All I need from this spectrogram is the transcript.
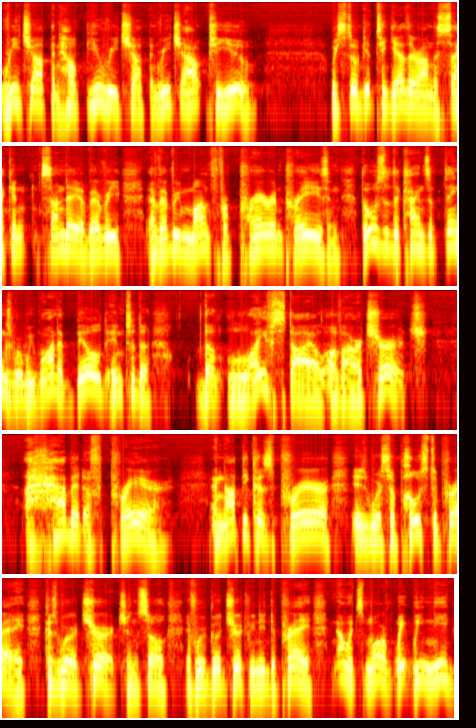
reach up and help you reach up and reach out to you. We still get together on the second Sunday of every, of every month for prayer and praise. And those are the kinds of things where we want to build into the, the lifestyle of our church a habit of prayer. And not because prayer is we're supposed to pray because we're a church. And so if we're a good church, we need to pray. No, it's more, we, we need,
